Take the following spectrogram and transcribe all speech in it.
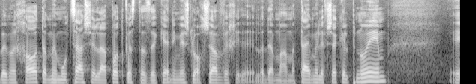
במרכאות, הממוצע של הפודקאסט הזה, כן? אם יש לו עכשיו, לא יודע מה, 200 אלף שקל פנויים, אה,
